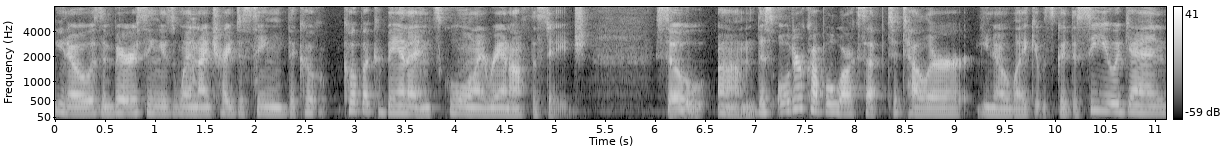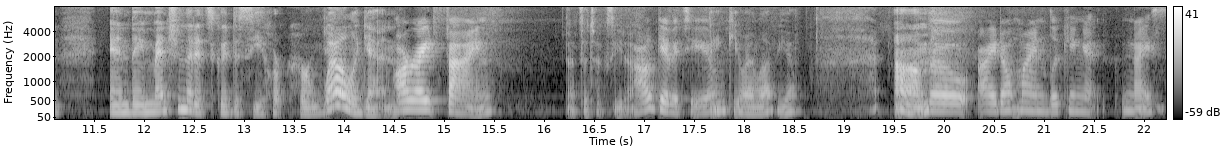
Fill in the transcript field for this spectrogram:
you know, as embarrassing as when I tried to sing the Co- Copacabana in school and I ran off the stage. So um, this older couple walks up to tell her, you know, like it was good to see you again. And they mention that it's good to see her, her well again. All right, fine. That's a tuxedo. I'll give it to you. Thank you. I love you. Um, Although I don't mind looking at nice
